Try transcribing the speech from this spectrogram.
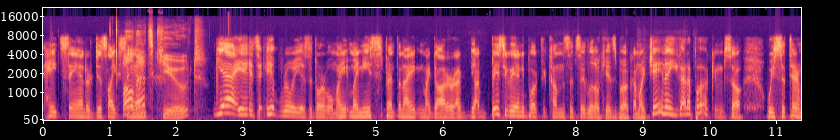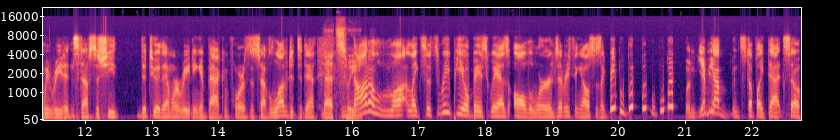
Hate Sand or Dislike oh, Sand. Oh, that's cute. Yeah, it's it really is adorable. My my niece spent the night, and my daughter. I, yeah, basically, any book that comes that's a little kid's book, I'm like, Jaina, you got a book, and so we sit there and we read it and stuff. So she, the two of them, were reading it back and forth and stuff. Loved it to death. That's sweet. Not a lot. Like so, three PO basically has all the words. Everything else is like beep boop boop boop boop boop, boop and yum yum and stuff like that. So,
